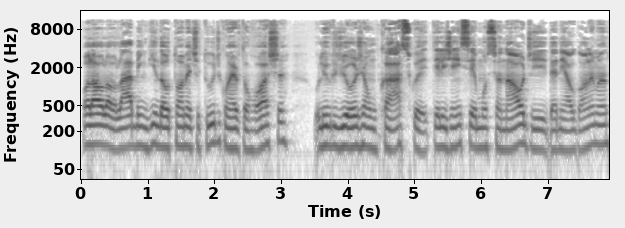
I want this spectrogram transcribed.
Olá, olá, olá, bem-vindo ao Tome Atitude com Everton Rocha. O livro de hoje é um clássico, é Inteligência Emocional de Daniel Goleman,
